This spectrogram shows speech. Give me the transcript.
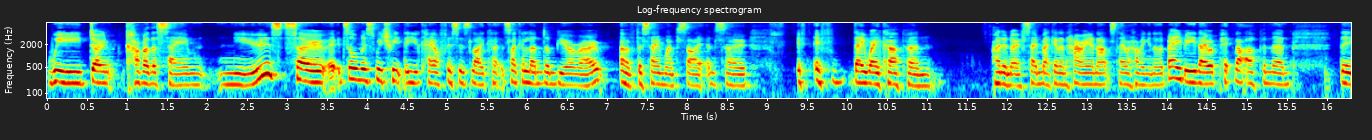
we don't cover the same news. So it's almost we treat the UK office as like a, it's like a London bureau of the same website. And so if if they wake up and I don't know, if say Meghan and Harry announced they were having another baby, they would pick that up and then the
